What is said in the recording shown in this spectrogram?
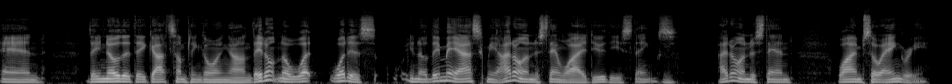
And they know that they got something going on. They don't know what what is, you know, they may ask me, I don't understand why I do these things. Mm. I don't understand why I'm so angry.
